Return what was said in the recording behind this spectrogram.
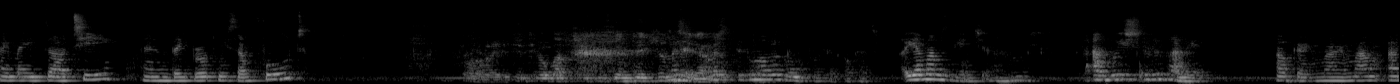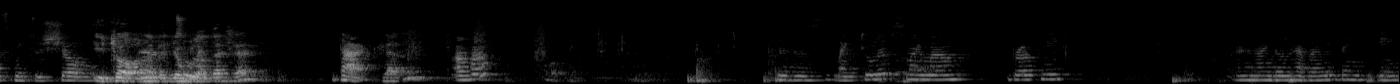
I made uh, tea and they brought me some food. Oj, ty tylko matki świętej się Masz, zmienia. masz tego małego głupota pokaz. A Ja mam zdjęcie. Albo iść do wypany. Okay, my mom asked me to show. I co, ona będzie tulip. oglądać te Tak. kwiaty? Uh-huh. This is my tulips my mom brought me. I don't have anything in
